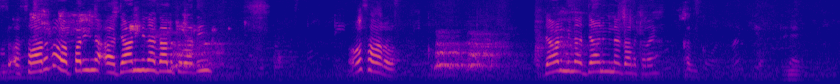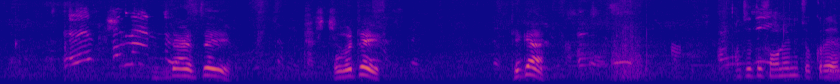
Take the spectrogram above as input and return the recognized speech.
ਸ- ਸੌਰਵ ਪਰੀ ਨਾ ਜਾਨਵੀ ਨਾਲ ਗੱਲ ਕਰਾ ਦੀ। ਉਹ ਸੌਰਵ ਜਾਨਵੀ ਨਾਲ ਜਾਨਵੀ ਨਾਲ ਗੱਲ ਕਰਾਈ ਦੱਸੇ ਉਹ ਬੇਟੇ ਠੀਕ ਹੈ? ਜਿੱਦੀ ਫੋਨ ਹੀ ਨਹੀਂ ਚੁੱਕ ਰਿਹਾ।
